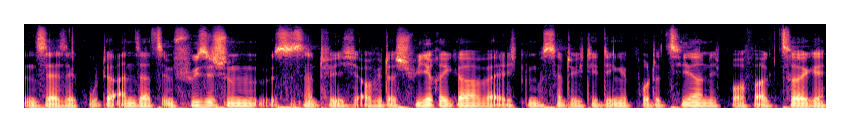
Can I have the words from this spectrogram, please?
ein, sehr, sehr guter Ansatz. Im physischen ist es natürlich auch wieder schwieriger, weil ich muss natürlich die Dinge produzieren, ich brauche Werkzeuge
